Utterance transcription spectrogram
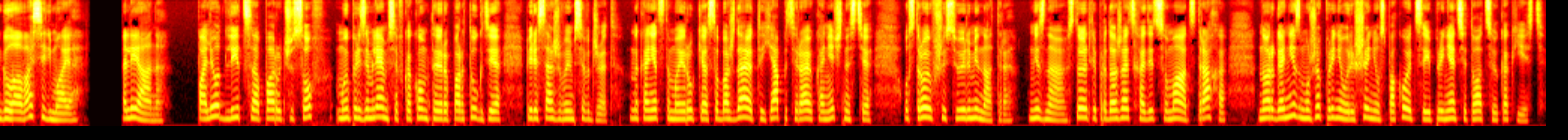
Глава седьмая. Лиана. Полет длится пару часов. Мы приземляемся в каком-то аэропорту, где пересаживаемся в джет. Наконец-то мои руки освобождают, и я потираю конечности, устроившись у иллюминатора. Не знаю, стоит ли продолжать сходить с ума от страха, но организм уже принял решение успокоиться и принять ситуацию как есть.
